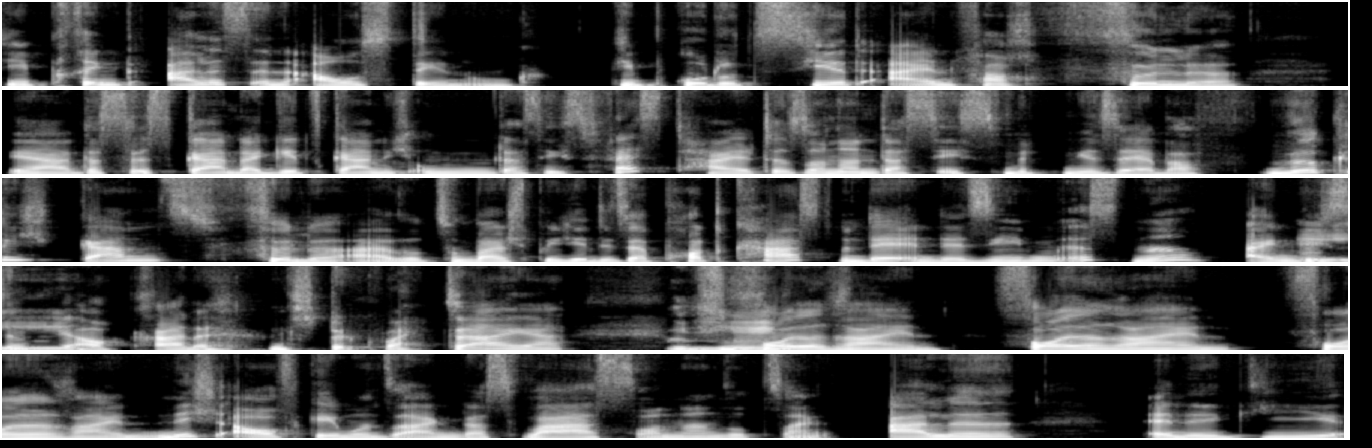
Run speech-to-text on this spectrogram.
die bringt alles in Ausdehnung. Die produziert einfach Fülle. Ja, das ist gar, da geht es gar nicht um, dass ich es festhalte, sondern dass ich es mit mir selber wirklich ganz fülle. Also zum Beispiel hier dieser Podcast, wenn der in der sieben ist, ne? Eigentlich mhm. sind wir mhm. auch gerade ein Stück weit da, ja. Mhm. Voll rein, voll rein, voll rein. Nicht aufgeben und sagen, das war's, sondern sozusagen alle Energie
